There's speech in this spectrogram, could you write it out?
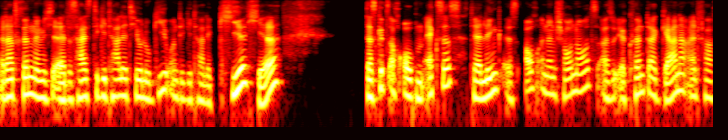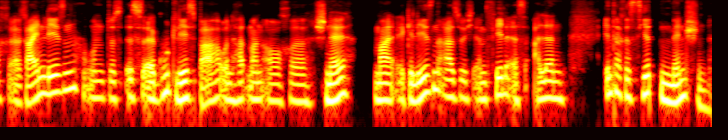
äh, da drin, nämlich äh, das heißt digitale Theologie und digitale Kirche. Das gibt es auch Open Access. Der Link ist auch in den Show Notes. Also ihr könnt da gerne einfach äh, reinlesen und das ist äh, gut lesbar und hat man auch äh, schnell mal gelesen. Also ich empfehle es allen interessierten Menschen,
